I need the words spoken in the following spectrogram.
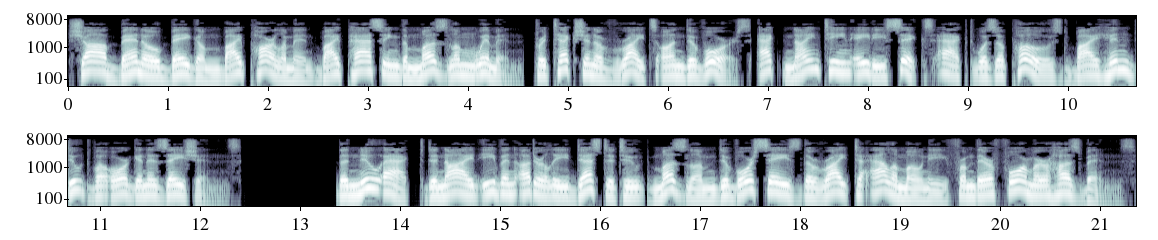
Shah Bano Begum by Parliament bypassing the Muslim Women Protection of Rights on Divorce Act 1986 Act was opposed by Hindutva organizations. The new act denied even utterly destitute Muslim divorcees the right to alimony from their former husbands.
